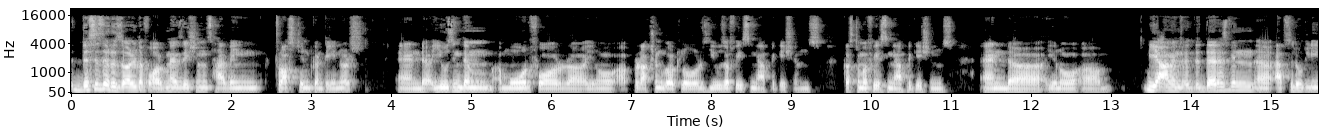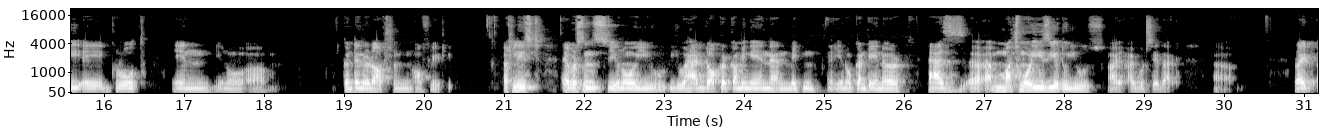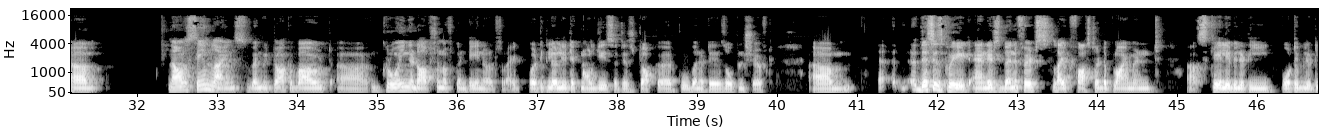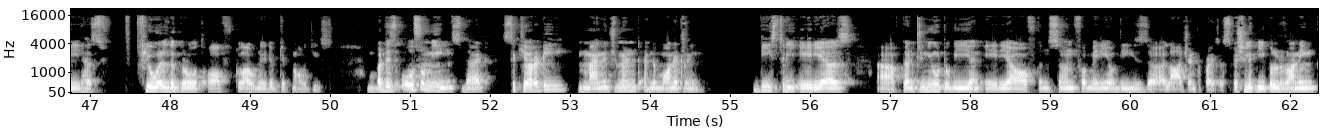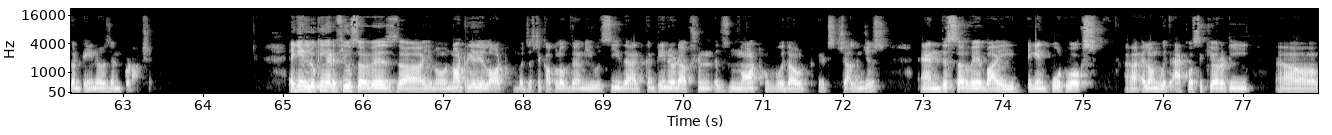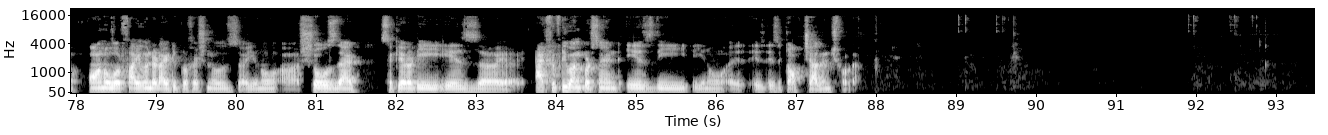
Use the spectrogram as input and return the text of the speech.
this is a result of organizations having trust in containers and uh, using them more for uh, you know uh, production workloads user facing applications customer facing applications and uh, you know um, yeah i mean th- there has been uh, absolutely a growth in you know um, container adoption of lately. At least ever since you know you you had docker coming in and making you know container as uh, much more easier to use i, I would say that right? Um, now, on the same lines, when we talk about uh, growing adoption of containers, right, particularly technologies such as Docker, Kubernetes, OpenShift, um, this is great, and its benefits like faster deployment, uh, scalability, portability has fueled the growth of cloud native technologies. But this also means that security, management, and monitoring, these three areas uh, continue to be an area of concern for many of these uh, large enterprises, especially people running containers in production. Again, looking at a few surveys, uh, you know, not really a lot, but just a couple of them, you will see that container adoption is not without its challenges. And this survey by, again, Portworx, uh, along with Aqua Security, uh, on over 500 IT professionals, you know, shows that security is uh, at 51% is the you know is, is a top challenge for them.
